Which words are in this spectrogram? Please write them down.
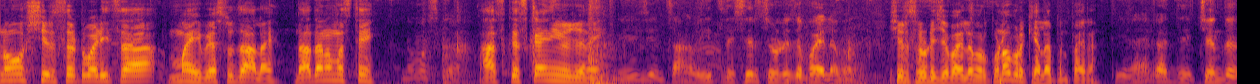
नो शिरसटवाडीचा महिब्या सुद्धा आलाय. दादा नमस्ते. नमस्कार. आज कसं काय नियोजन आहे? नियोजन चांगलं. इथलं शिरसोडीचं पहिला बरं शिरसोडीच्या बायलावर कोणाबरोबर केला पण पायरा ते नाही का ते चंदर.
